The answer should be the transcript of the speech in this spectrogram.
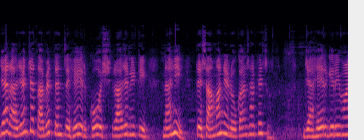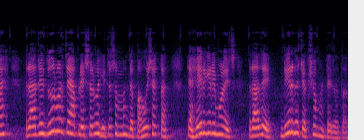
ज्या राजांच्या ताब्यात त्यांचे हेर कोश राजनीती नाही ते सामान्य लोकांसारखेच होत. ज्या हेरगिरीमुळे राजे दूरवरचे आपले सर्व हितसंबंध पाहू शकतात त्या हेरगिरीमुळेच राजे दीर्घचक्षु म्हटले जातात.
